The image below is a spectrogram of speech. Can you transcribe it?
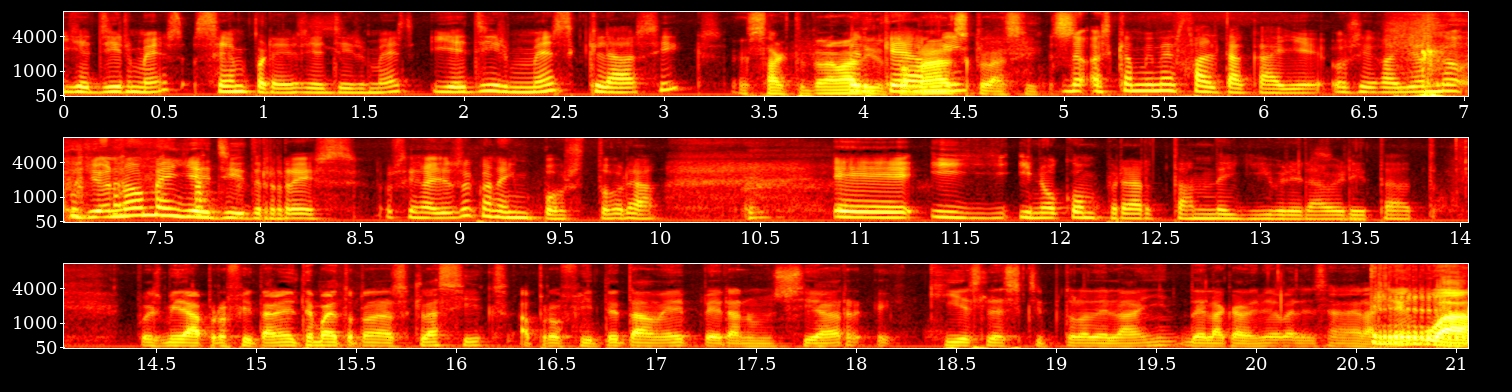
llegir més, sempre és llegir més, llegir més clàssics Exacte, t'anava a dir, tornar als clàssics. No, és que a mi me falta calle. O sigui, jo no, jo no m'he llegit res. O sigui, jo sóc una impostora. Eh, i, I no comprar tant de llibre, la veritat. Pues mira, aprofitant el tema de tornar als clàssics, aprofite també per anunciar eh, qui és l'escriptora de l'any de l'Acadèmia Valenciana de la Llengua.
